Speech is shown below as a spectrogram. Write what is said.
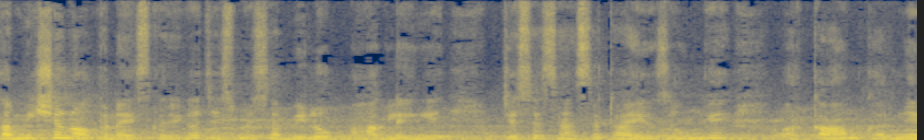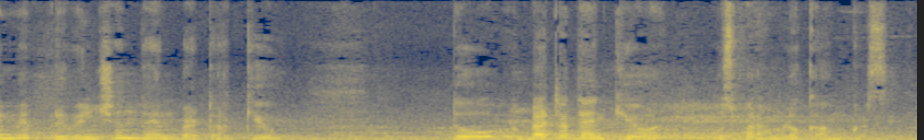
कमीशन ऑर्गेनाइज करेगा, जिसमें सभी लोग भाग लेंगे, जिससे सेंसिटाइज होंगे और काम करने में प्रिवेंशन देन बेटर क्योर तो बेटर देन क्योर उस पर हम लोग काम कर सकेंगे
